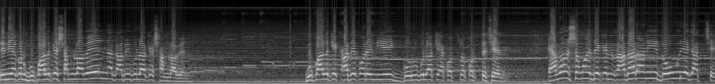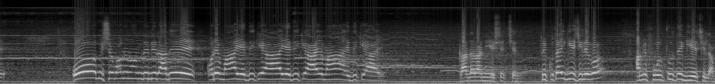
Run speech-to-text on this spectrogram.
তিনি এখন গোপালকে সামলাবেন না গাভীগুলাকে সামলাবেন? গোপালকে কাঁধে করে নিয়ে গরুগুলাকে একত্র করতেছেন। এমন সময় দেখেন রাধারানী দৌড়ে যাচ্ছে। ও বিশ্ববানু নন্দিনী রাধে, ওরে মা, এদিকে আয় এদিকে আয় মা, এদিকে আয়। রাধারানী এসেছেন। তুই কোথায় গিয়েছিলে গো? আমি ফুল তুলতে গিয়েছিলাম।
